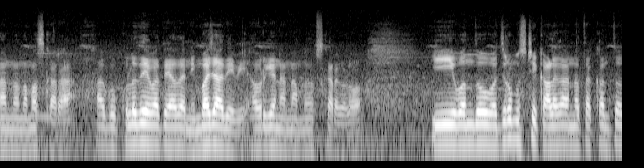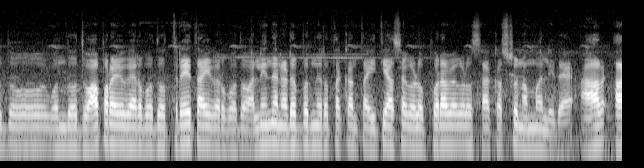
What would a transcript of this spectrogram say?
ನನ್ನ ನಮಸ್ಕಾರ ಹಾಗೂ ಕುಲದೇವತೆಯಾದ ನಿಂಬಜಾದೇವಿ ಅವರಿಗೆ ನನ್ನ ನಮಸ್ಕಾರಗಳು. ಈ ಒಂದು ವಜ್ರಮುಷ್ಟಿ ಕಾಳಗ ಅನ್ನತಕ್ಕಂಥದ್ದು ಒಂದು ದ್ವಾಪರ ಯುಗ ಇರ್ಬೋದು, ತ್ರೇತಾಯುಗ ಇರ್ಬೋದು, ಅಲ್ಲಿಂದ ನಡೆ ಬಂದಿರತಕ್ಕಂಥ ಇತಿಹಾಸಗಳು, ಪುರಾವೆಗಳು ಸಾಕಷ್ಟು ನಮ್ಮಲ್ಲಿದೆ. ಆ ಆ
